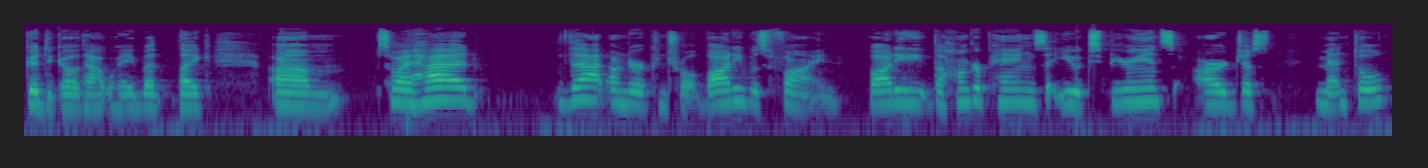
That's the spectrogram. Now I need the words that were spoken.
good to go that way. But like, um, so I had that under control. Body was fine. Body, the hunger pangs that you experience are just mental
